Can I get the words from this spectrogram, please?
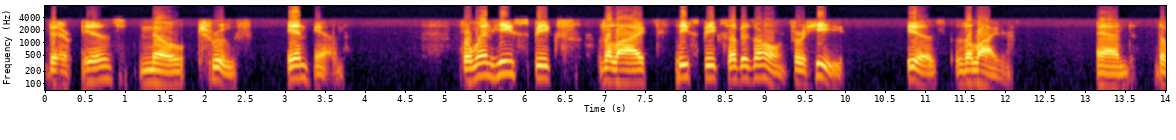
there is no truth in him. For when he speaks the lie, he speaks of his own, for he is the liar and the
